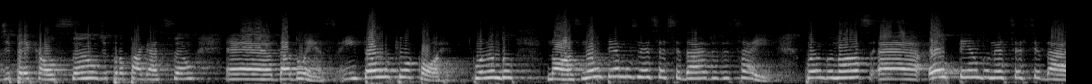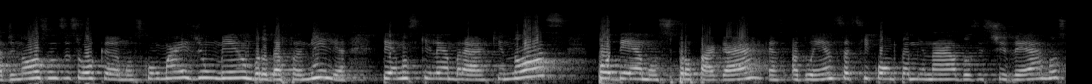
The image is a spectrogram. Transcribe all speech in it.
de precaução, de propagação é, da doença. Então, o que ocorre? Quando nós não temos necessidade de sair, quando nós, é, ou tendo necessidade, nós nos deslocamos com mais de um membro da família, temos que lembrar que nós podemos propagar a doença se contaminados estivermos,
